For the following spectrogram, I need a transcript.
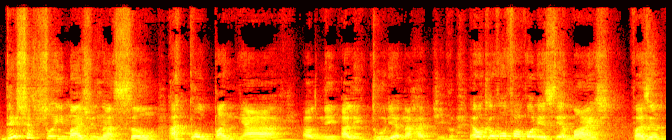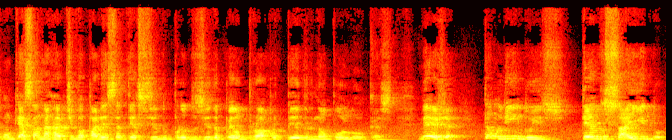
Deixe a sua imaginação acompanhar a leitura e a narrativa. É o que eu vou favorecer mais, fazendo com que essa narrativa pareça ter sido produzida pelo próprio Pedro e não por Lucas. Veja, tão lindo isso. Tendo saído,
